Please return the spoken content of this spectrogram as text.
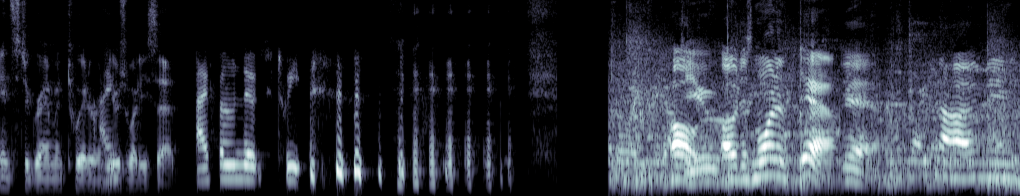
Instagram and Twitter, and I- here's what he said. iPhone notes tweet. Oh, you- oh, this morning? yeah, Yeah. Nah, I mean,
